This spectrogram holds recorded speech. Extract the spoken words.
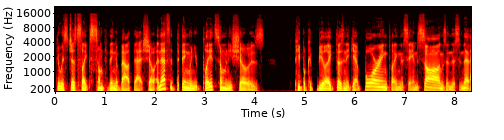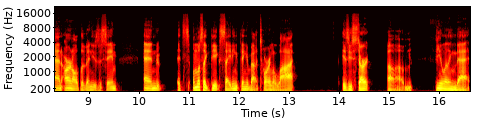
there was just like something about that show. And that's the thing when you played so many shows, people could be like, doesn't it get boring playing the same songs and this and that? And aren't all the venues the same? And it's almost like the exciting thing about touring a lot is you start um, feeling that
